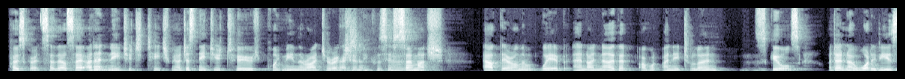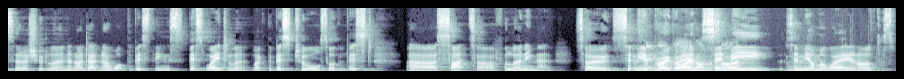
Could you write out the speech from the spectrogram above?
postgrads. So they'll say, I don't need you to teach me. I just need you to point me in the right direction, direction. because there's mm. so much out there on the web, and I know that I, w- I need to learn mm. skills. I don't know what it is that I should learn, and I don't know what the best things, best way to learn, like the best tools or the best uh, sites are for learning that. So send me a program, send side. me send mm. me on my way, and I'll just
